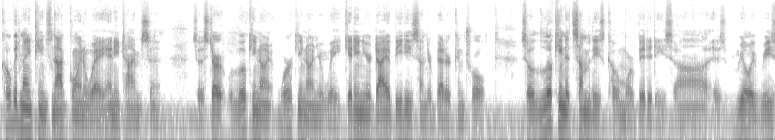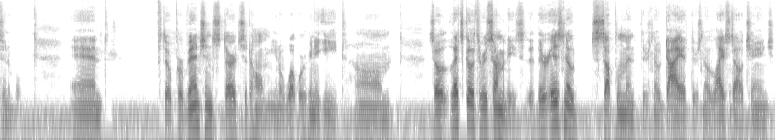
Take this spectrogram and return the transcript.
COVID 19 is not going away anytime soon. So start looking on working on your weight, getting your diabetes under better control. So looking at some of these comorbidities uh, is really reasonable. And so prevention starts at home. You know what we're going to eat. Um, so let's go through some of these. There is no supplement. There's no diet. There's no lifestyle change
